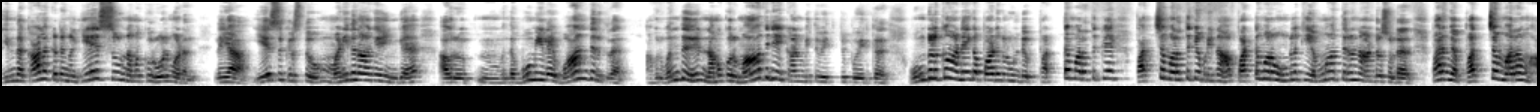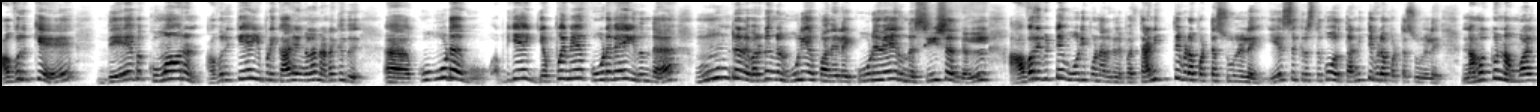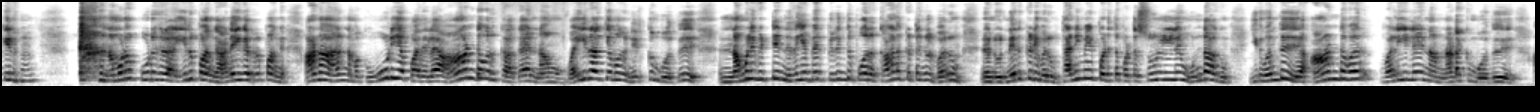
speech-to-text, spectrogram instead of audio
இந்த காலகட்டங்கள் இயேசு நமக்கு ரோல் மாடல் இல்லையா? இயேசு கிறிஸ்துவும் மனிதனாக இங்கே அவர் இந்த பூமியிலே வாழ்ந்திருக்கிறார். அவர் வந்து நமக்கு ஒரு மாதிரியை காண்பித்து வைத்து போயிருக்கிறார். உங்களுக்கும் அநேக பாடுகள் உண்டு. பட்டை மரத்துக்கு பச்சை மரத்துக்கு எப்படின்னா பட்டை மரம் உங்களுக்கு எம்மாத்திரன்னு ஆண்டு சொல்கிறார் பாருங்கள் பச்சை மரம் அவருக்கே தேவகுமாரன் அவருக்கே இப்படி காரியங்கள்லாம் நடக்குது. கூட அப்படியே எப்பவுமே கூடவே இருந்த மூன்றரை வருடங்கள் ஊழிய பாதையில் கூடவே இருந்த சீஷர்கள் அவரை விட்டே ஓடி போனார்கள். இப்போ தனித்து விடப்பட்ட சூழ்நிலை. இயேசு கிறிஸ்துக்கும் ஒரு தனித்து விடப்பட்ட சூழ்நிலை. நமக்கும் நம் வாழ்க்கையிலும் நம்மோட கூடுகிற இருப்பாங்க அநேகர் இருப்பாங்க. ஆனால் நமக்கு ஊழிய பாதையில் ஆண்டவருக்காக நாம் வைராக்கியமாக நிற்கும்போது நம்மளை விட்டு நிறைய பேர் பிரிந்து போகிற காலகட்டங்கள் வரும். ஒரு நெருக்கடி வரும். தனிமைப்படுத்தப்பட்ட சூழ்நிலை உண்டாகும். இது வந்து ஆண்டவர் வழியிலே நாம் நடக்கும்போது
